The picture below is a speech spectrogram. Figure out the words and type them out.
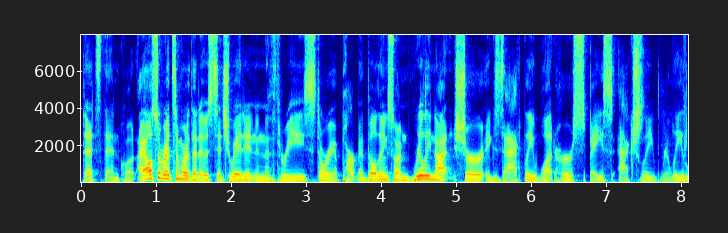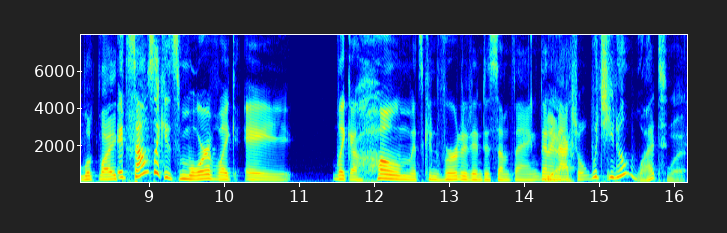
that's the end quote. I also read somewhere that it was situated in a three story apartment building, so I'm really not sure exactly what her space actually really looked like. It sounds like it's more of like a like a home that's converted into something than an actual. Which you know what? what?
